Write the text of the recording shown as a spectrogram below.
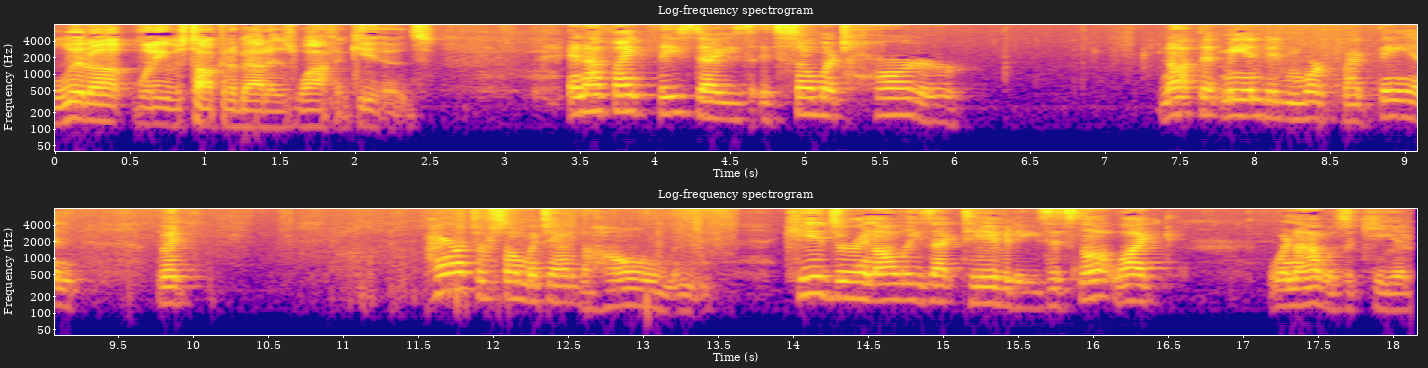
lit up when he was talking about his wife and kids. and I think these days it's so much harder. Not that men didn't work back then, but parents are so much out of the home and kids are in all these activities. It's not like when I was a kid.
